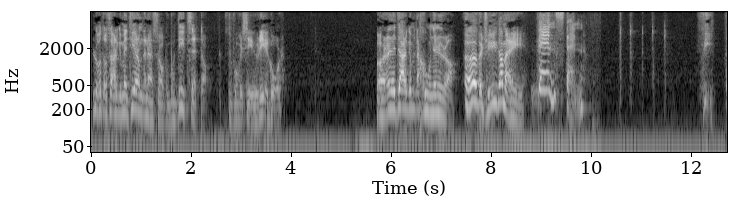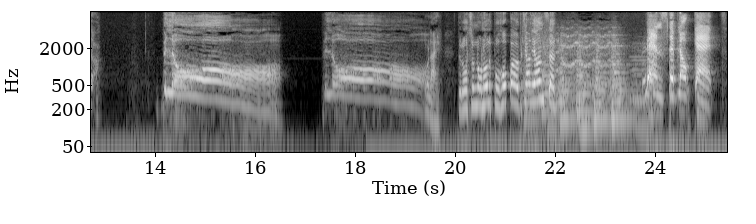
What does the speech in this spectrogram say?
Låt oss argumentera om den här saken på ditt sätt då. Så får vi se hur det går. Höra lite argumentationer nu då. Övertyga mig! Vänstern! Fitta! Blå! Blå! Åh nej, det låter som någon håller på att hoppa över till Alliansen. Vänsterblocket!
